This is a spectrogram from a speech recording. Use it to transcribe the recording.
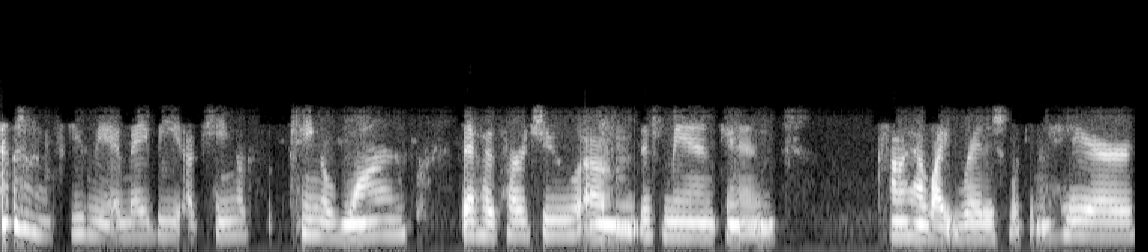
Excuse me. It may be a King of King of Wands that has hurt you. Um, this man can kind of have like reddish looking hair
